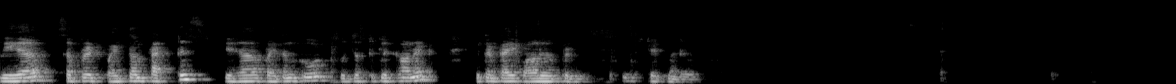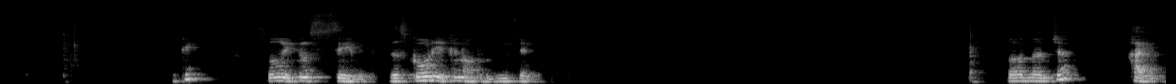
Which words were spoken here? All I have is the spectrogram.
we have separate Python practice. We have Python code. So just click on it, you can type all your print statement. out. Okay, so you can save it. This code you can automatically save it. So launcher, hide.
